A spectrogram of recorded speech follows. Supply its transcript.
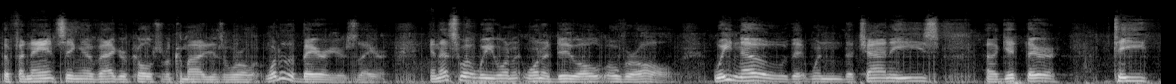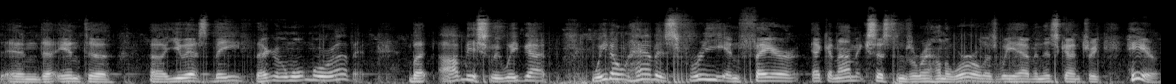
the financing of agricultural commodities world. What are the barriers there? And that's what we want want to do overall. We know that when the Chinese uh, get their teeth and uh, into U.S. Uh, beef, they're going to want more of it. But obviously, we've got we don't have as free and fair economic systems around the world as we have in this country here.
